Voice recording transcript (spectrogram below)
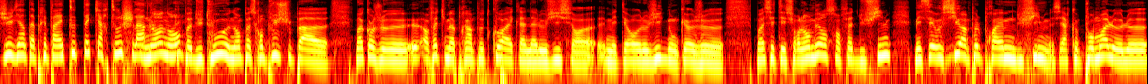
Julien, t'as préparé toutes tes cartouches là Non, non, pas du tout. Non, parce qu'en plus, je suis pas. euh, Moi, quand je. euh, En fait, tu m'as pris un peu de cours avec l'analogie sur euh, météorologique, donc je. Moi, c'était sur l'ambiance en fait du film, mais c'est aussi un peu le problème du film. C'est-à-dire que pour moi, le,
